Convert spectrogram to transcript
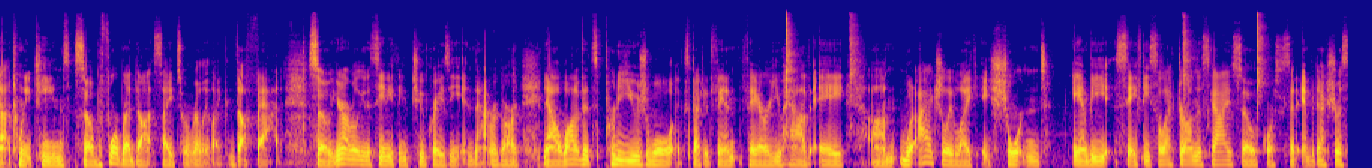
uh, 20 teens. So before red dot sights were really like the fad. So you're not really going to see anything too crazy in that regard. Now, a lot of it's pretty usual expected fanfare. You have a, um, what I actually like, a shortened ambi safety selector on this guy. So of course I said ambidextrous,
